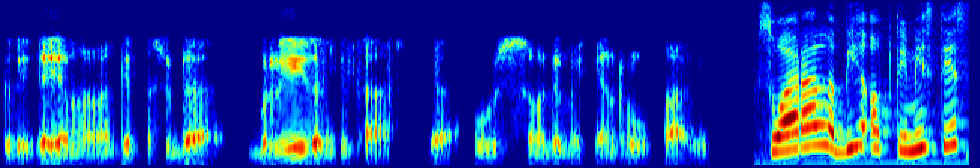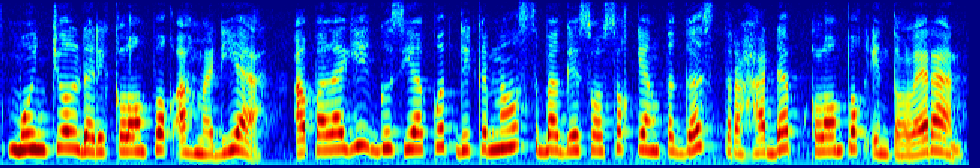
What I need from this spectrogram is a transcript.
gereja yang memang kita sudah beli dan kita ya, urus sama demikian rupa. Gitu. Suara lebih optimistis muncul dari kelompok Ahmadiyah. Apalagi Gus Yakut dikenal sebagai sosok yang tegas terhadap kelompok intoleran.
